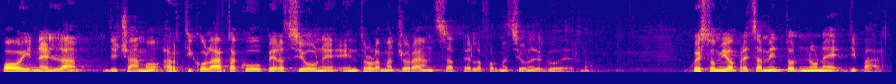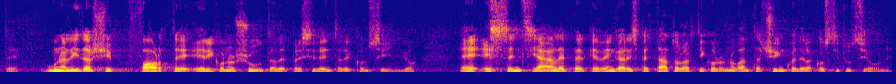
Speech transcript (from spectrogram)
poi nella diciamo, articolata cooperazione entro la maggioranza per la formazione del governo. Questo mio apprezzamento non è di parte. Una leadership forte e riconosciuta del Presidente del Consiglio è essenziale perché venga rispettato l'articolo 95 della Costituzione.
